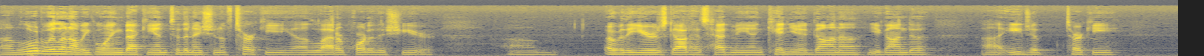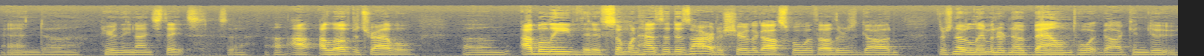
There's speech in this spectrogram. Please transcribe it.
Um, Lord willing, I'll be going back into the nation of Turkey uh, the latter part of this year. Um, over the years, God has had me in Kenya, Ghana, Uganda, uh, Egypt, Turkey, and uh, here in the United States. So uh, I, I, love to travel. Um, I believe that if someone has a desire to share the gospel with others, God, there's no limit or no bound to what God can do.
